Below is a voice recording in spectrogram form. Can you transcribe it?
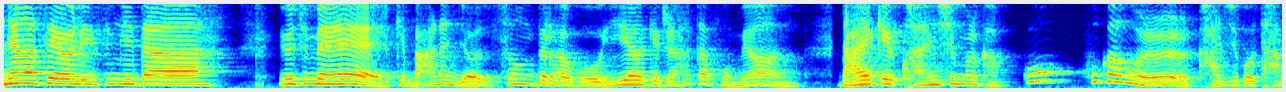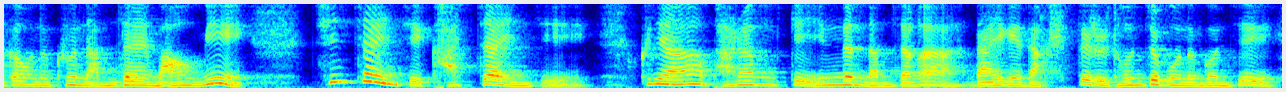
안녕하세요, 리즈입니다. 요즘에 이렇게 많은 여성들하고 이야기를 하다 보면 나에게 관심을 갖고 호감을 가지고 다가오는 그 남자의 마음이 진짜인지 가짜인지 그냥 바람기 있는 남자가 나에게 낚싯대를 던져보는 건지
